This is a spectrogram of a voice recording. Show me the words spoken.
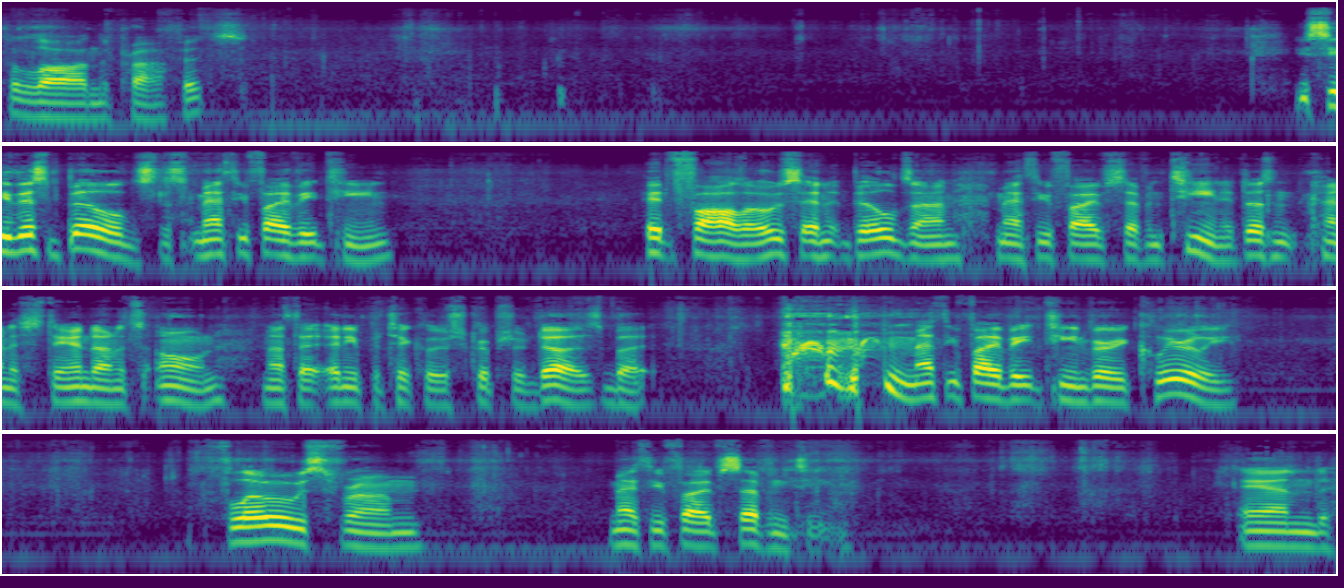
the law and the prophets. You see, this builds this Matthew five eighteen it follows and it builds on Matthew 5:17. It doesn't kind of stand on its own, not that any particular scripture does, but Matthew 5:18 very clearly flows from Matthew 5:17. And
